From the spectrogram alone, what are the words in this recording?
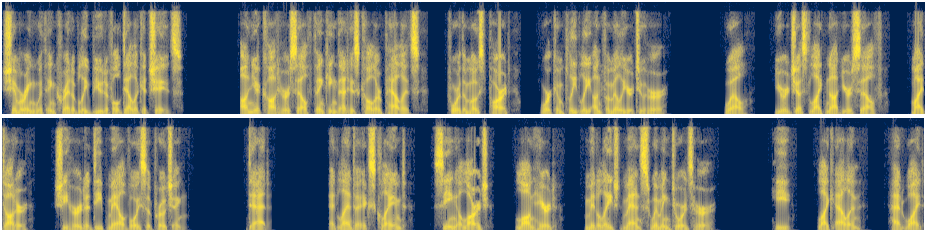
shimmering with incredibly beautiful delicate shades. Anya caught herself thinking that his color palettes, for the most part, were completely unfamiliar to her. Well, you're just like not yourself, my daughter, she heard a deep male voice approaching. Dad! Atlanta exclaimed, seeing a large, long-haired, middle-aged man swimming towards her. He, like Alan, had white,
